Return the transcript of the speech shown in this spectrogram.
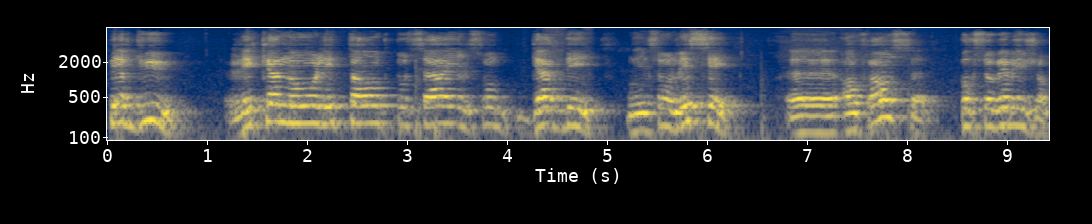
perdu les canons, les tanks, tout ça, ils sont gardés, ils sont laissés en France pour sauver les gens.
